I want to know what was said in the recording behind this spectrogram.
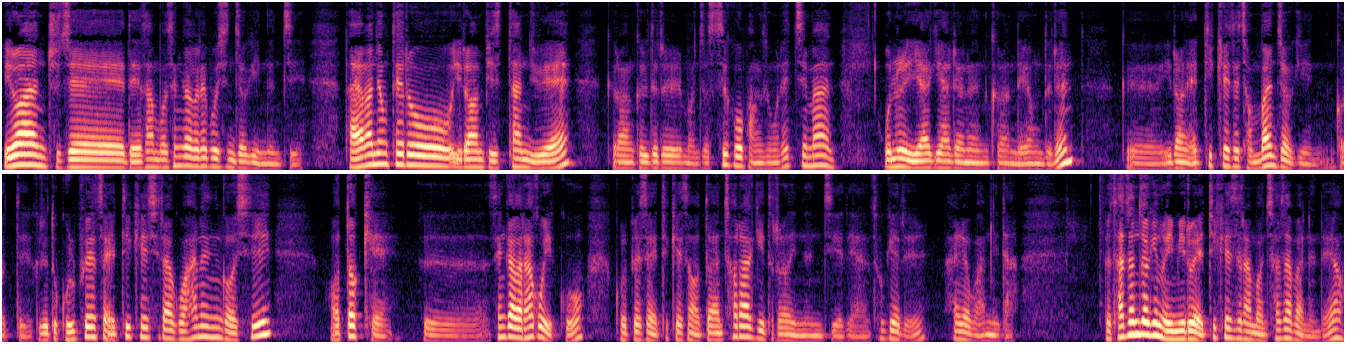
이러한 주제에 대해서 한번 생각을 해보신 적이 있는지, 다양한 형태로 이러한 비슷한 류의 그러한 글들을 먼저 쓰고 방송을 했지만, 오늘 이야기하려는 그런 내용들은 그 이런 에티켓의 전반적인 것들 그리고 또 골프에서 에티켓이라고 하는 것이 어떻게 그 생각을 하고 있고 골프에서 에티켓은 어떠한 철학이 들어 있는지에 대한 소개를 하려고 합니다. 그 사전적인 의미로 에티켓을 한번 찾아봤는데요.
